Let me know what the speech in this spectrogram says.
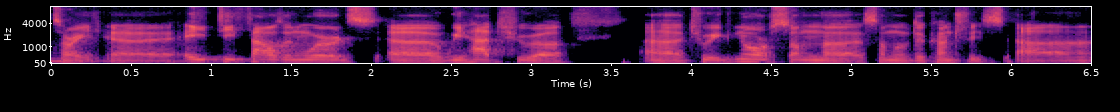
sorry, 80,000 words, we had to uh, to ignore some uh, some of the countries. Uh,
